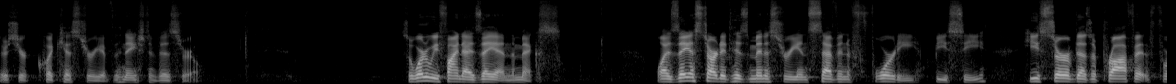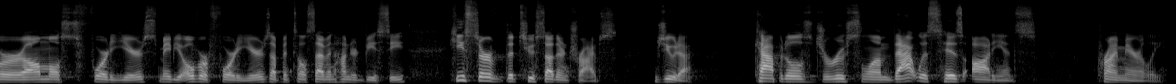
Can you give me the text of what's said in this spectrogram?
There's your quick history of the nation of Israel. So, where do we find Isaiah in the mix? Well, Isaiah started his ministry in 740 BC. He served as a prophet for almost 40 years, maybe over 40 years, up until 700 BC. He served the two southern tribes, Judah, capitals, Jerusalem. That was his audience primarily.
